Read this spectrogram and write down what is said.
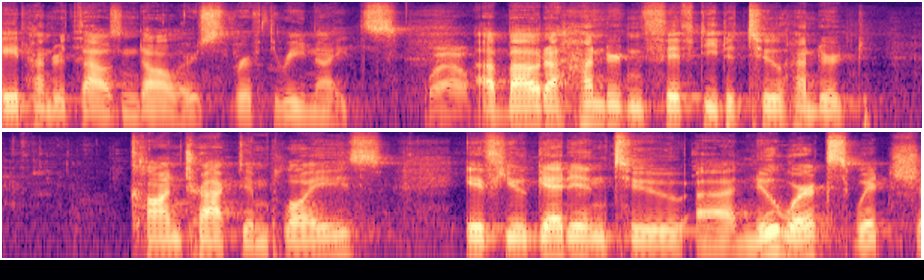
$800,000 for three nights. Wow. About 150 to 200 contract employees. If you get into uh, new works, which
